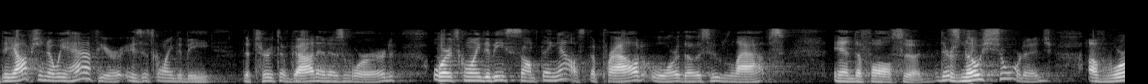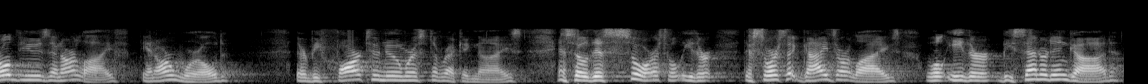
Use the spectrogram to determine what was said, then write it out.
the option that we have here is it's going to be the truth of God and His Word, or it's going to be something else, the proud or those who lapse into falsehood. There's no shortage of worldviews in our life, in our world. There'd be far too numerous to recognize. And so this source will either, the source that guides our lives will either be centered in God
